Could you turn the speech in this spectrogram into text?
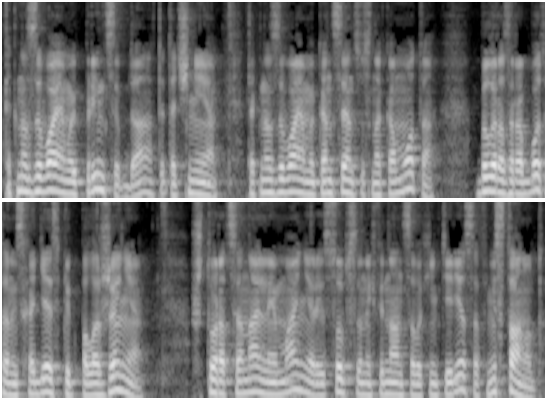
Так называемый принцип, да, точнее, так называемый консенсус Накамото был разработан исходя из предположения, что рациональные майнеры из собственных финансовых интересов не станут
